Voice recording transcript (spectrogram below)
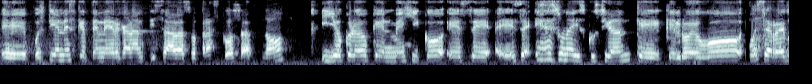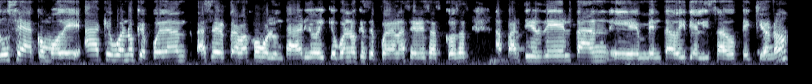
eh, pues tienes que tener garantizadas otras cosas, ¿no? y yo creo que en México ese, ese, es una discusión que, que luego pues se reduce a como de, ah, qué bueno que puedan hacer trabajo voluntario y qué bueno que se puedan hacer esas cosas a partir del tan eh, inventado, idealizado tequio, ¿no?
